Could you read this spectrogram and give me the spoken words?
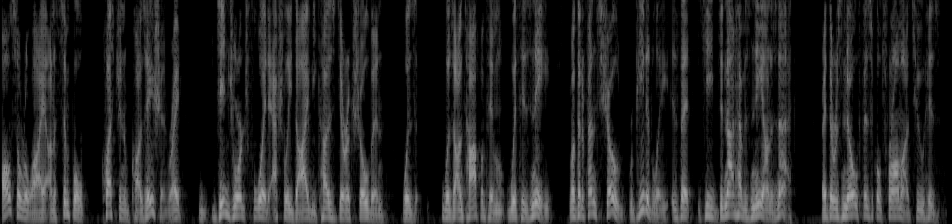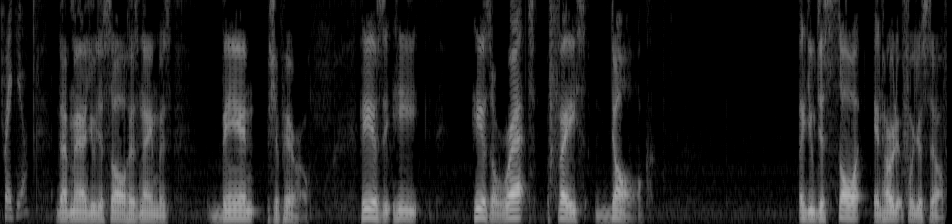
also rely on a simple question of causation, right? Did George Floyd actually die because Derek Chauvin was was on top of him with his knee? What the defense showed repeatedly is that he did not have his knee on his neck. Right? There was no physical trauma to his trachea. That man you just saw, his name was Ben Shapiro. He is the, he he is a rat faced dog. And you just saw it and heard it for yourself.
